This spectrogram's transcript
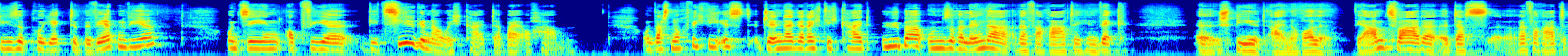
diese Projekte bewerten wir und sehen, ob wir die Zielgenauigkeit dabei auch haben. Und was noch wichtig ist, Gendergerechtigkeit über unsere Länderreferate hinweg äh, spielt eine Rolle. Wir haben zwar das Referat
